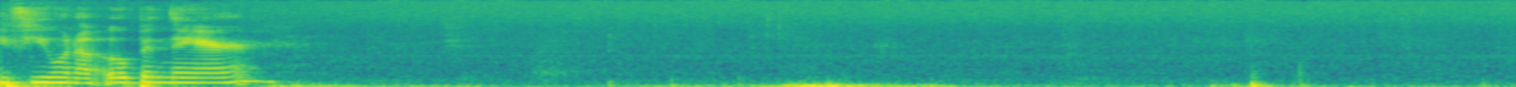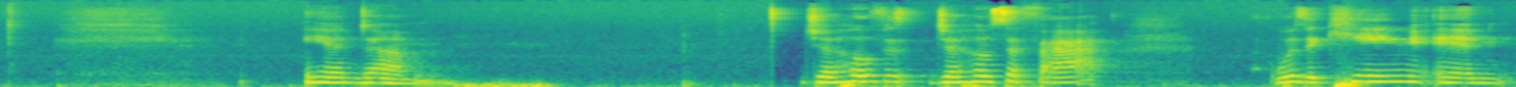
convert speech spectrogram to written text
if you want to open there. And um, Jehoshaphat was a king, and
